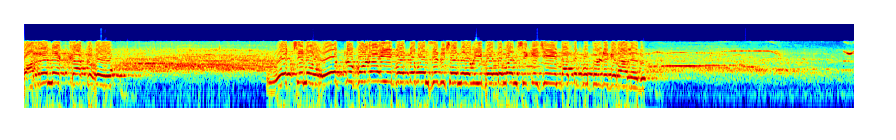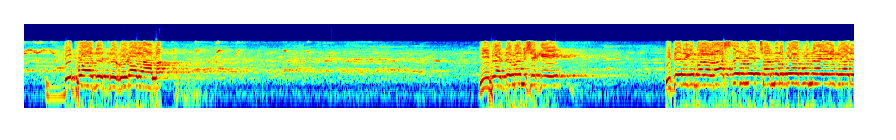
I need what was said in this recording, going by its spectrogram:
బర్రెనెక్కకు వచ్చిన ఓట్లు కూడా ఈ పెద్ద మనిషికి చెందిన ఈ పెద్ద మనిషికి ఇచ్చి దత్తపుత్రుడికి రాలేదు. డిపాజిట్లు కూడా రాల. ఈ పెద్ద మనిషికి ఇతనికి మన రాష్ట్రంలో చంద్రబాబు నాయుడు గారి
